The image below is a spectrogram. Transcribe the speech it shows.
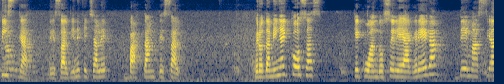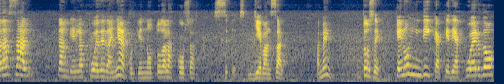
pizca de sal, tiene que echarle bastante sal. Pero también hay cosas que cuando se le agrega demasiada sal, también la puede dañar, porque no todas las cosas llevan sal. Amén. Entonces, ¿qué nos indica? Que de acuerdo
